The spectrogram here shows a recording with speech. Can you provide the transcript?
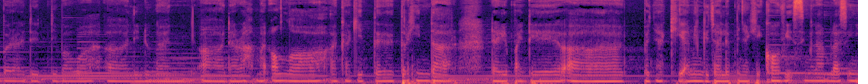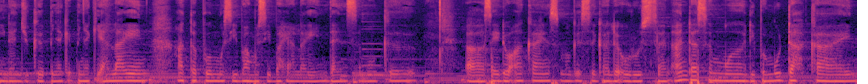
berada di bawah uh, lindungan uh, dan rahmat Allah agar kita terhindar daripada uh, penyakit, I mean gejala penyakit COVID-19 ini dan juga penyakit-penyakit yang lain ataupun musibah-musibah yang lain. Dan semoga uh, saya doakan semoga segala urusan anda semua dipermudahkan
